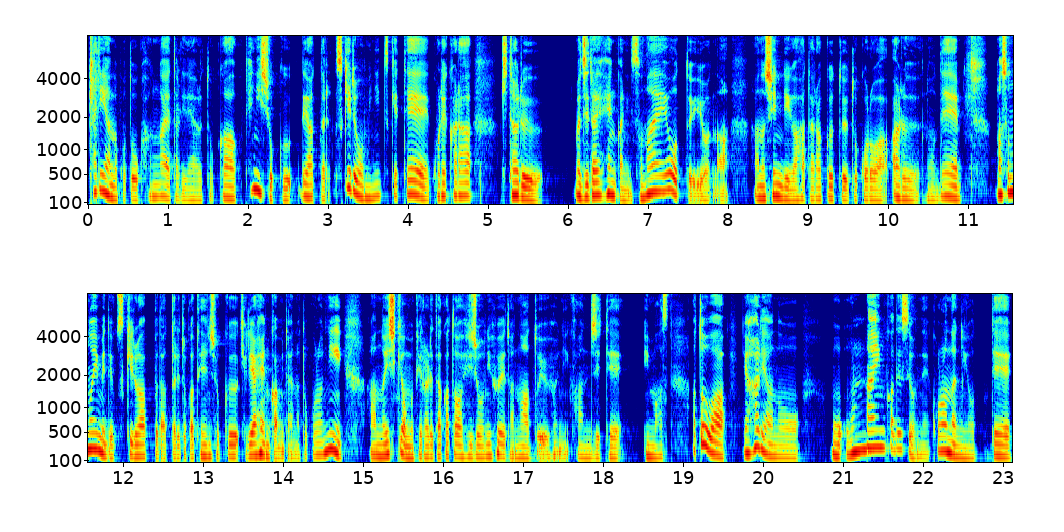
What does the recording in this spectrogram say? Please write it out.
キャリアのことを考えたりであるとか、手に職であったり、スキルを身につけて、これから来たるまあ、時代変化に備えようというような、あの、心理が働くというところはあるので、まあ、その意味でスキルアップだったりとか転職、キャリア変化みたいなところに、あの、意識を向けられた方は非常に増えたなというふうに感じています。あとは、やはりあの、もうオンライン化ですよね。コロナによって、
